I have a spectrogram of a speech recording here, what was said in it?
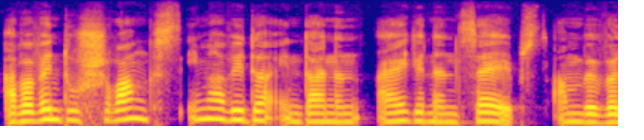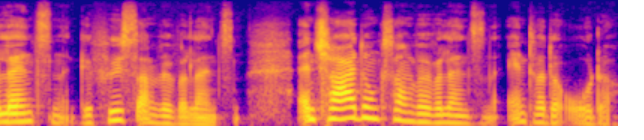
Aber wenn du schwankst immer wieder in deinen eigenen Selbst, Ambivalenzen, Gefühlsambivalenzen, Entscheidungsambivalenzen, entweder oder,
